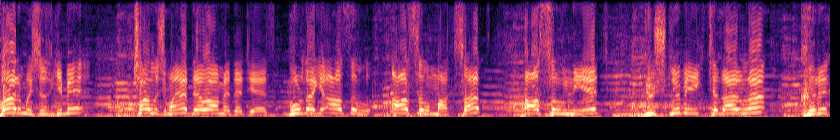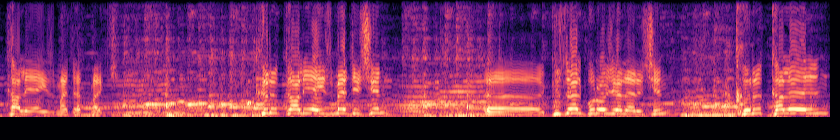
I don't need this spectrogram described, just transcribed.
varmışız gibi çalışmaya devam edeceğiz. Buradaki asıl asıl maksat, asıl niyet güçlü bir iktidarla Kırıkkale'ye hizmet etmek. Kırıkkale'ye hizmet için eee, güzel projeler için Kırıkkale'nin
